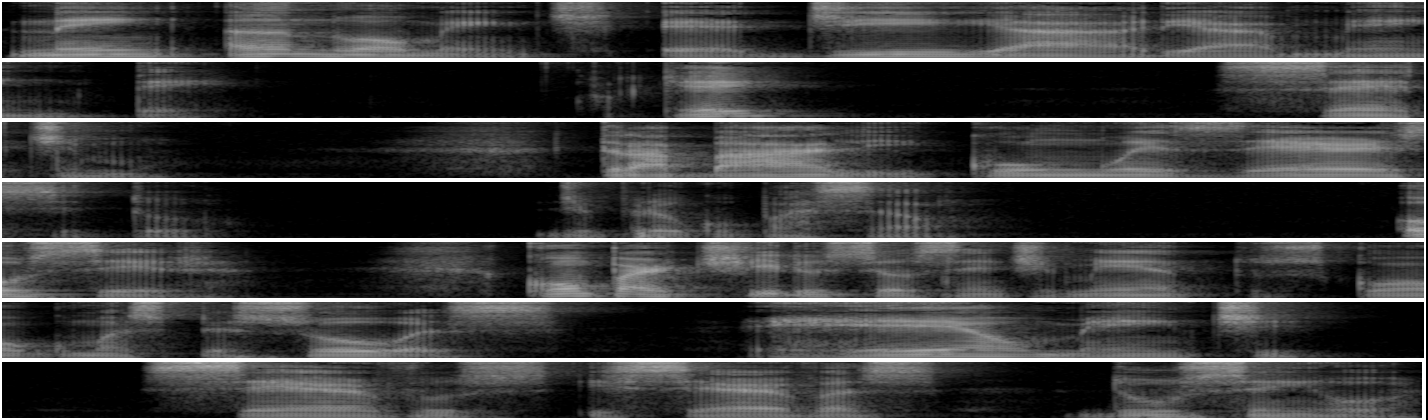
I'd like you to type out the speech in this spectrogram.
nem anualmente, é diariamente. Ok? Sétimo, trabalhe com um exército de preocupação. Ou seja, compartilhe os seus sentimentos com algumas pessoas realmente servos e servas do Senhor,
